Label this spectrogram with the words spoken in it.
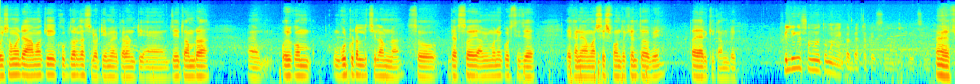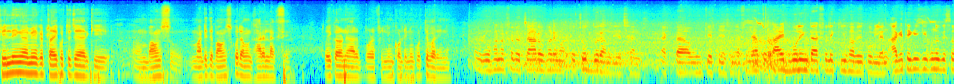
ওই সময়টা আমাকে খুব দরকার ছিল টিমের কারণ যেহেতু আমরা ওইরকম গুড টোটালে ছিলাম না সো দ্যাটস ওয়াই আমি মনে করছি যে এখানে আমার শেষ পর্যন্ত খেলতে হবে তাই আর কি কামব্যাক ফিল্ডিংয়ের সময় তো মনে হয় একবার ব্যথা পেয়েছিলাম হ্যাঁ ফিল্ডিংয়ে আমি একটা ট্রাই করতে চাই আর কি বাউন্স মাটিতে বাউন্স করে আমার ঘাড়ে লাগছে। তো ওই কারণে আর পরে ফিল্ডিং কন্টিনিউ করতে পারিনি। রোহান আসলে চার ওভারে মাত্র চোদ্দ রান দিয়েছেন একটা উইকেট নিয়েছেন। আসলে এত টাইট বোলিংটা আসলে কীভাবে করলেন? আগে থেকে কি কোনো কিছু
